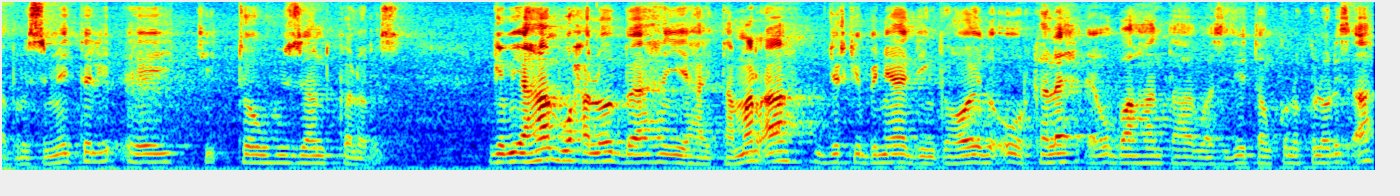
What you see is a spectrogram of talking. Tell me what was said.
approximately eighty thousand calories. Gebi ahaanba waxaa loo baahan yahay tamar ah. Jirka baniaadinka hooyada uurka leh ee u baahan tahay waa siddeetan kun oo calories ah.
